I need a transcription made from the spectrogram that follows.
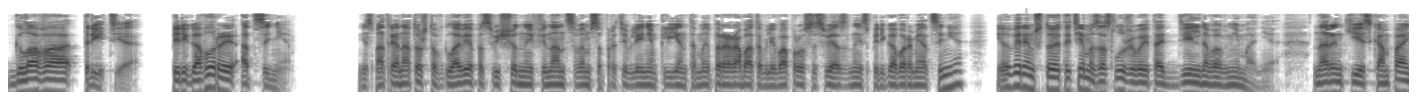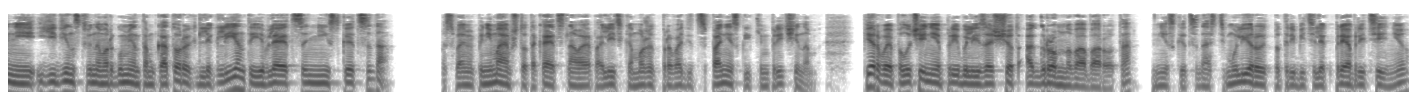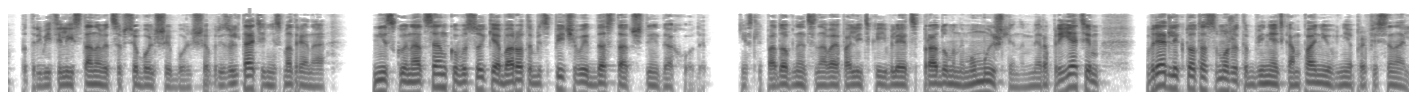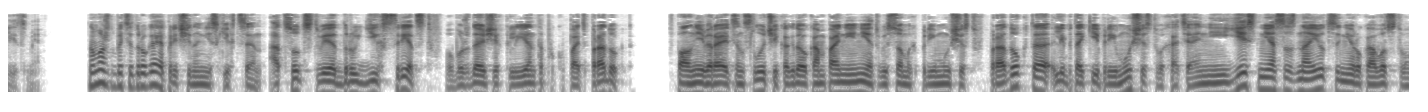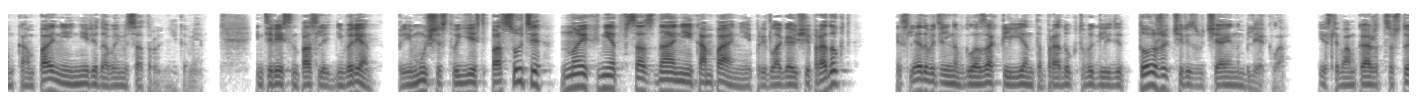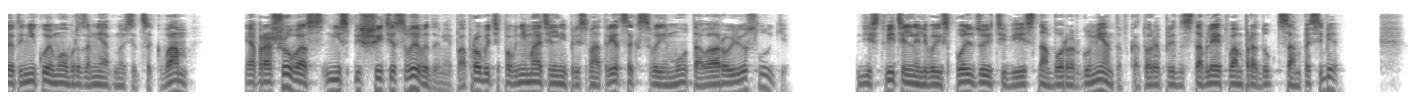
Глава 3. Переговоры о цене. Несмотря на то, что в главе, посвященной финансовым сопротивлениям клиента, мы прорабатывали вопросы, связанные с переговорами о цене, я уверен, что эта тема заслуживает отдельного внимания. На рынке есть компании, единственным аргументом которых для клиента является низкая цена. Мы с вами понимаем, что такая ценовая политика может проводиться по нескольким причинам. Первое получение прибыли за счет огромного оборота. Низкая цена стимулирует потребителя к приобретению, потребителей становится все больше и больше. В результате, несмотря на низкую наценку, высокий оборот обеспечивает достаточные доходы. Если подобная ценовая политика является продуманным умышленным мероприятием, вряд ли кто-то сможет обвинять компанию в непрофессионализме. Но может быть и другая причина низких цен отсутствие других средств, побуждающих клиента покупать продукт. Вполне вероятен случай, когда у компании нет весомых преимуществ продукта, либо такие преимущества, хотя они и есть, не осознаются ни руководством компании, ни рядовыми сотрудниками. Интересен последний вариант. Преимущества есть по сути, но их нет в создании компании, предлагающей продукт, и, следовательно, в глазах клиента продукт выглядит тоже чрезвычайно блекло. Если вам кажется, что это никоим образом не относится к вам, я прошу вас, не спешите с выводами, попробуйте повнимательнее присмотреться к своему товару или услуге. Действительно ли вы используете весь набор аргументов, который предоставляет вам продукт сам по себе?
